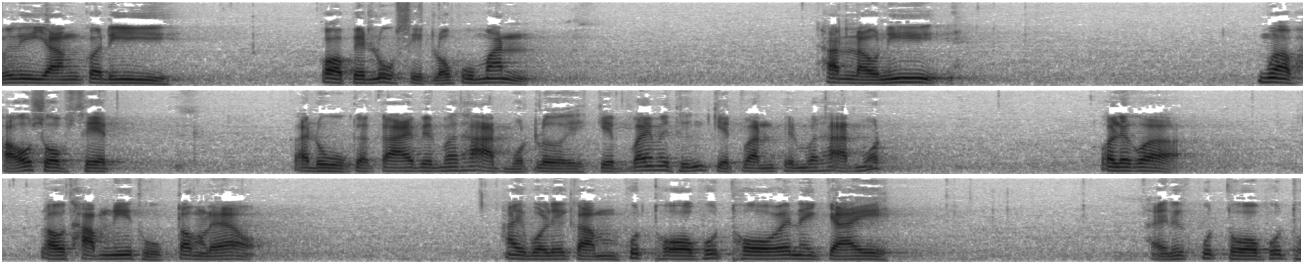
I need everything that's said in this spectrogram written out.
วิริยังก็ดี ก็เป็นลูกศิษย์หลวงปู่มั่น ท่านเหล่านี้ เมื่อเผาศพเสร็จ กระดูกจะกลายเป็นพระธาตุหมดเลย เก็บไว้ไม่ถึงเจ็ดวันเป็นพระธาตุหมด ก็เรียกว่า เราทำนี้ถูกต้องแล้ว ให้บริกรรมพุทโธพุทโธไว้ในใจ ให้นึกพุทโธพุทโธ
